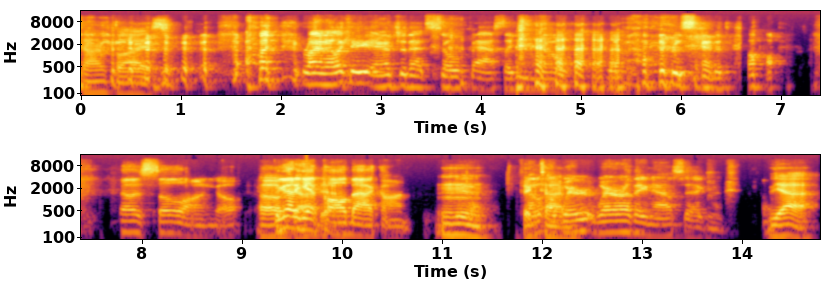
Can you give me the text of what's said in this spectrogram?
Time flies. Ryan, I like how you answer that so fast, like you know 100 percent it's Paul. That was so long ago. Oh, we got to get yeah. Paul back on. Mhm. Big time. Where where are they now? Segment. Yeah.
